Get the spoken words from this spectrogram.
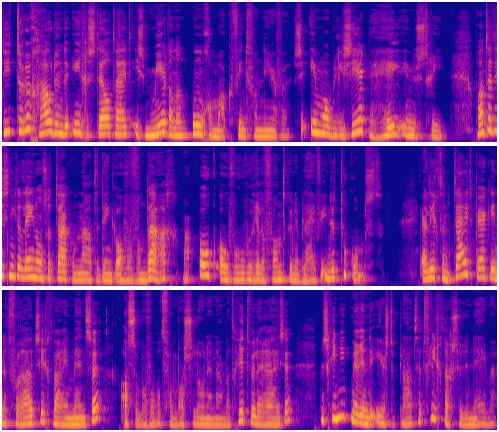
Die terughoudende ingesteldheid is meer dan een ongemak, vindt Van Nerven. Ze immobiliseert de hele industrie. Want het is niet alleen onze taak om na te denken over vandaag, maar ook over hoe we relevant kunnen blijven in de toekomst. Er ligt een tijdperk in het vooruitzicht waarin mensen, als ze bijvoorbeeld van Barcelona naar Madrid willen reizen, misschien niet meer in de eerste plaats het vliegtuig zullen nemen,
